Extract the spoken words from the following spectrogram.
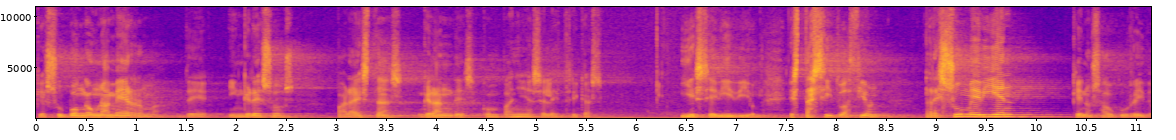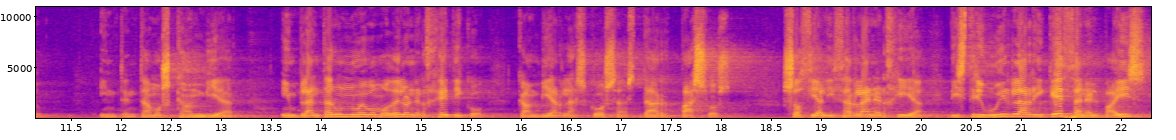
que suponga una merma de ingresos para estas grandes compañías eléctricas. Y ese vídeo, esta situación, resume bien qué nos ha ocurrido. Intentamos cambiar, implantar un nuevo modelo energético, cambiar las cosas, dar pasos, socializar la energía, distribuir la riqueza en el país,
